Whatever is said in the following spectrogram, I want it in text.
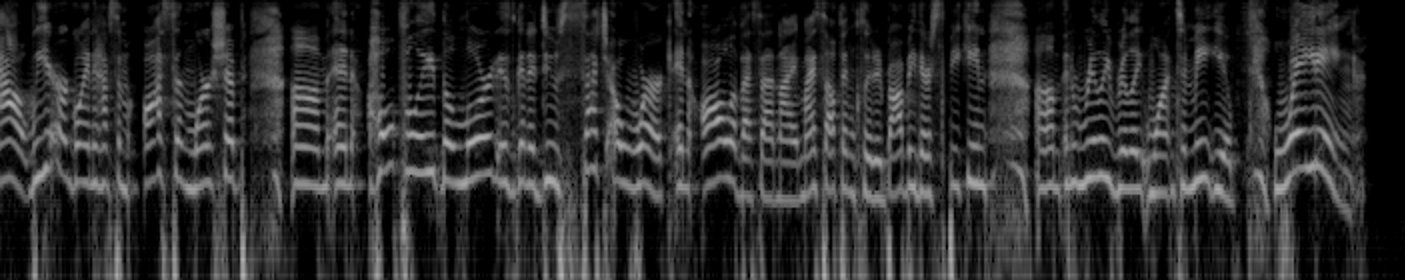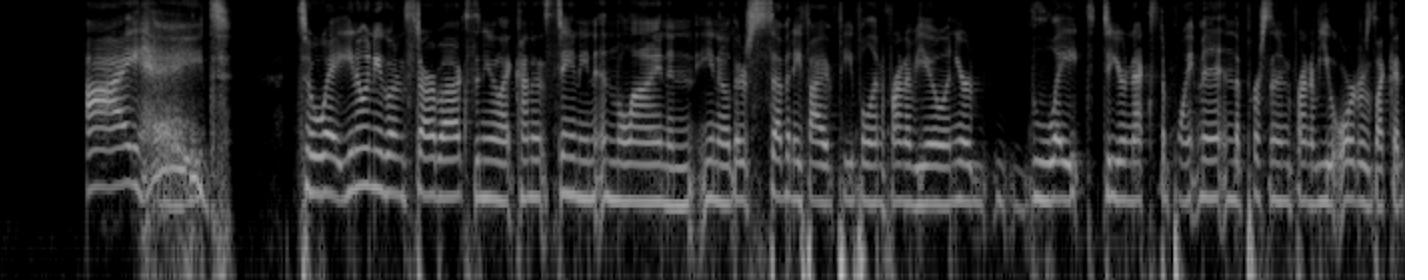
out. We are going to have some awesome worship. Um, and hopefully the Lord is going to do such a work in all of us that night, myself included. Bobby, they're speaking um, and really, really want to meet you. Waiting I hate to wait. You know, when you go to Starbucks and you're like kind of standing in the line and, you know, there's 75 people in front of you and you're late to your next appointment and the person in front of you orders like a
